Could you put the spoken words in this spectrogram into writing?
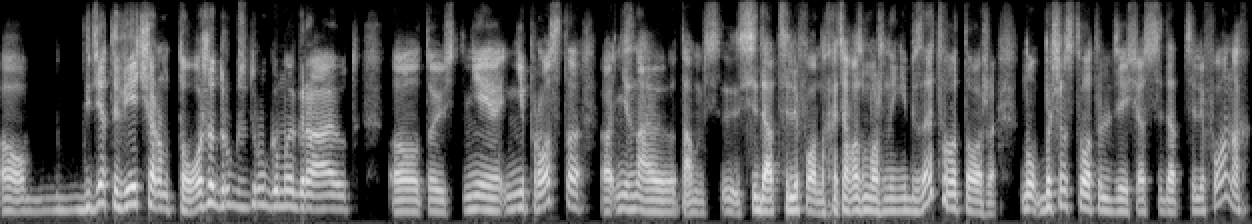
где-то вечером тоже друг с другом играют. То есть не, не просто, не знаю, там сидят в телефонах, хотя, возможно, и не без этого тоже. Но большинство людей сейчас сидят в телефонах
